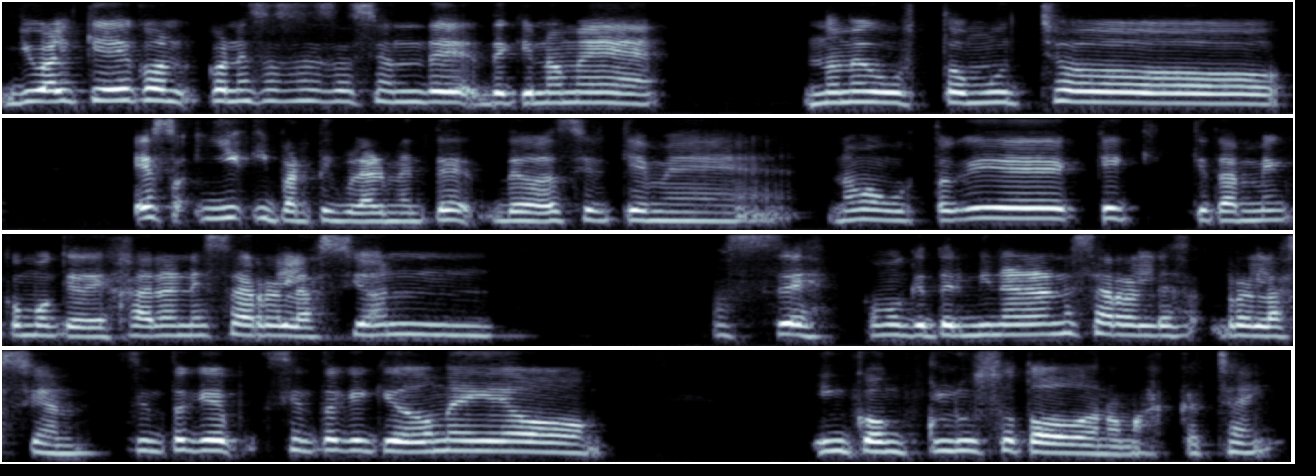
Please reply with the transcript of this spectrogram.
igual quedé con, con esa sensación de, de que no me, no me gustó mucho eso, y, y particularmente debo decir que me, no me gustó que, que, que también como que dejaran esa relación, no sé, como que terminaran esa rela- relación. Siento que, siento que quedó medio inconcluso todo nomás, ¿cachai?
